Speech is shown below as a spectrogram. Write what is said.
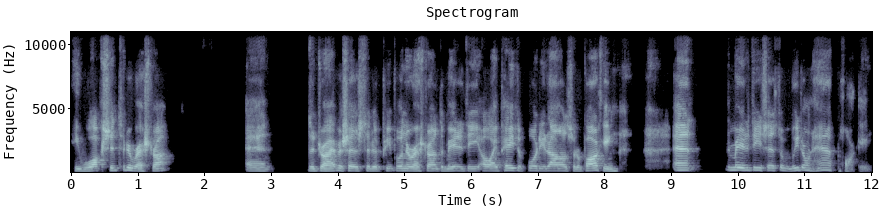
He walks into the restaurant and the driver says to the people in the restaurant, the maitre d', oh, I paid the $40 for the parking. And the maitre d' says to him, we don't have parking.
